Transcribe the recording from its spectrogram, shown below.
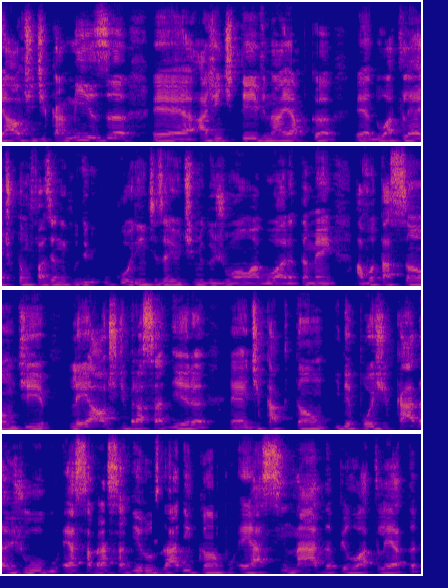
layout de camisa, é, a gente teve na época é, do Atlético, estamos fazendo inclusive com o Corinthians aí, o time do João agora também, a votação de layout de braçadeira é, de capitão e depois de cada jogo, essa braçadeira usada em campo é assinada pelo atleta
